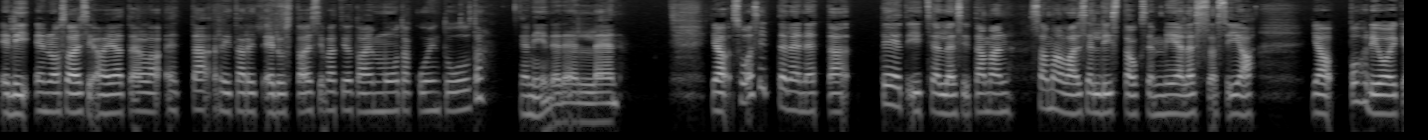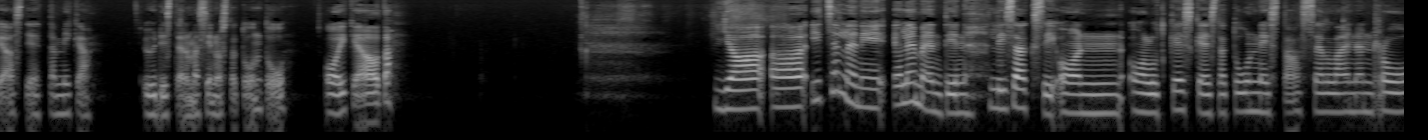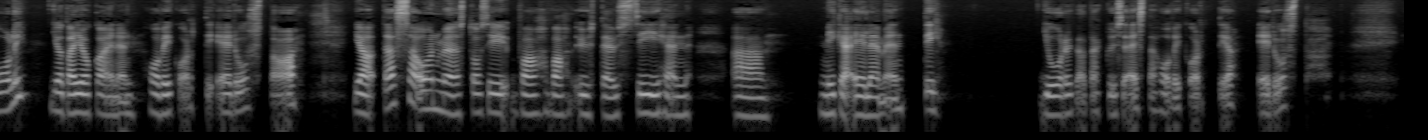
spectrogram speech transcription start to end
Eli en osaisi ajatella, että ritarit edustaisivat jotain muuta kuin tulta ja niin edelleen. Ja suosittelen, että teet itsellesi tämän samanlaisen listauksen mielessäsi ja, ja pohdi oikeasti, että mikä yhdistelmä sinusta tuntuu oikealta. Ja äh, itselleni elementin lisäksi on ollut keskeistä tunnistaa sellainen rooli, jota jokainen hovikortti edustaa. Ja tässä on myös tosi vahva yhteys siihen, äh, mikä elementti juuri tätä kyseistä hovikorttia edustaa.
